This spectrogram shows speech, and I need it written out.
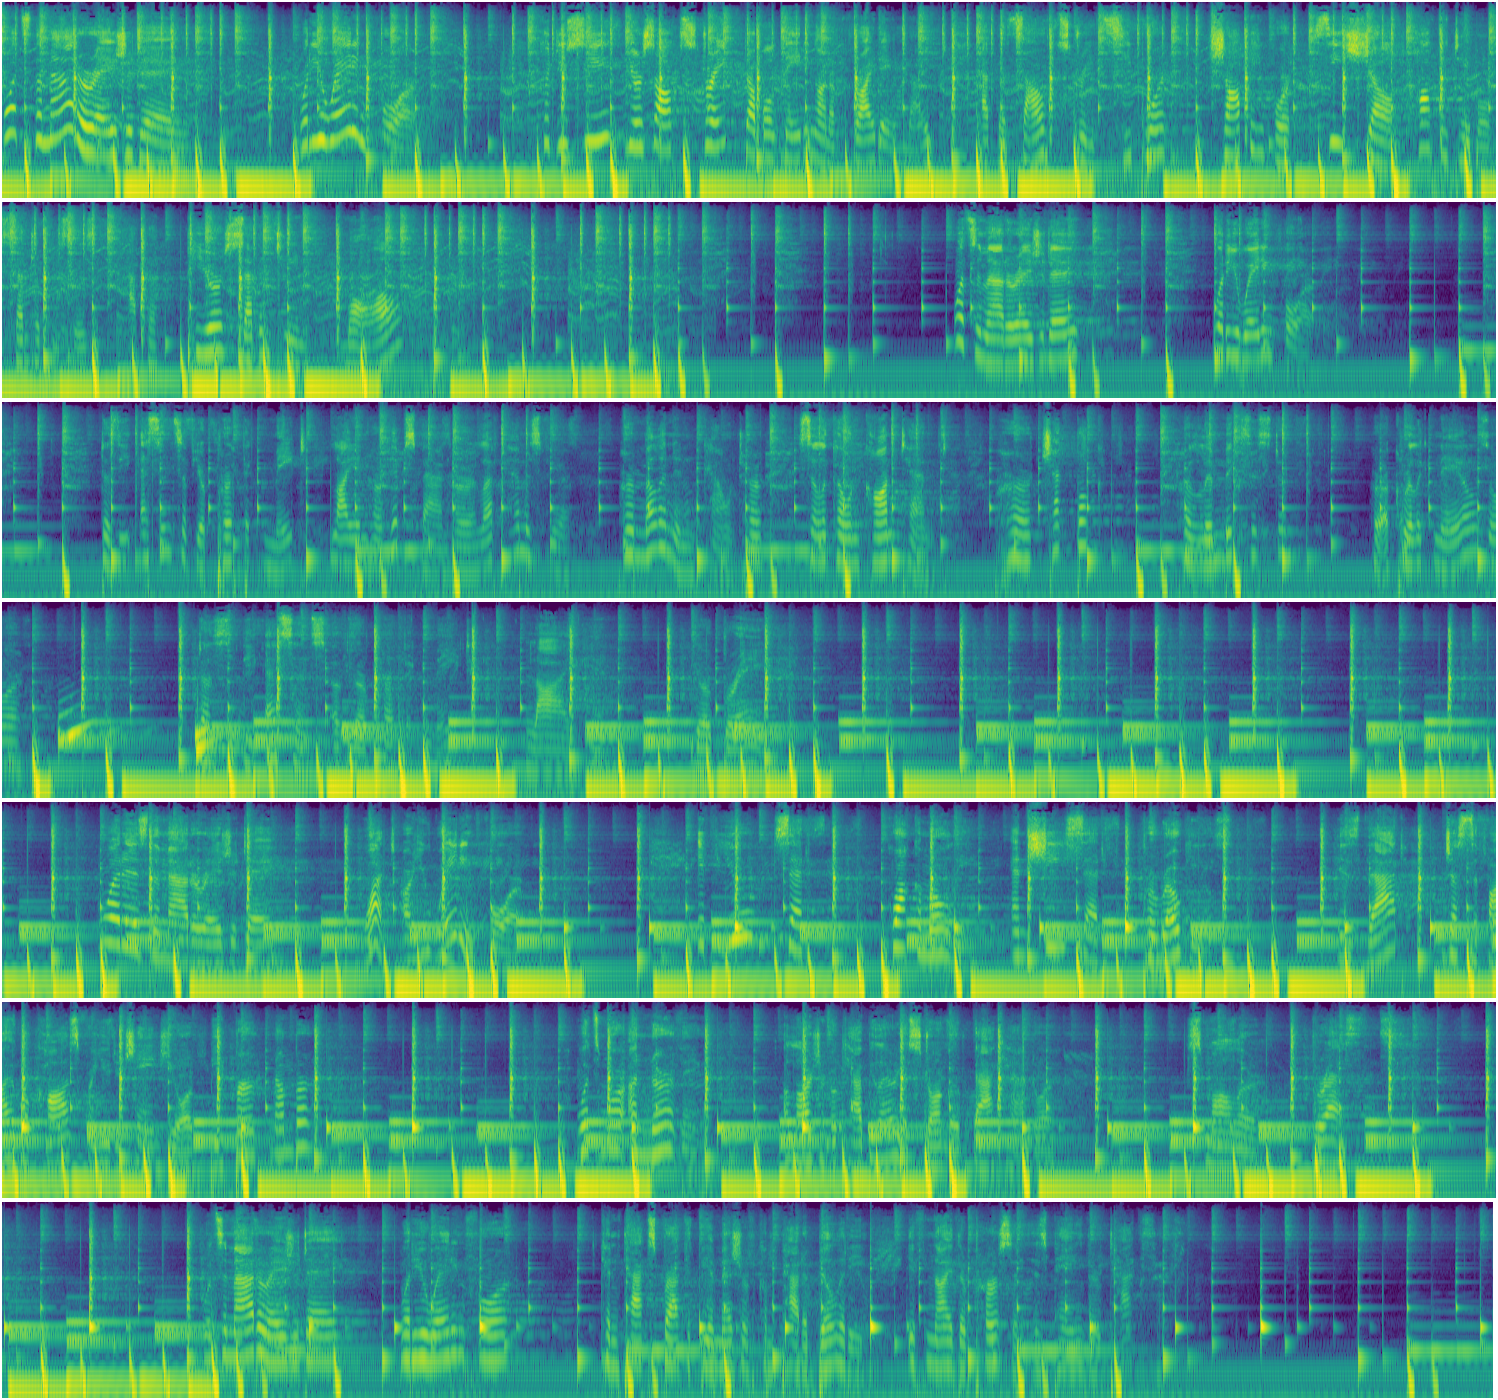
What's the matter, Asia Day? What are you waiting for? See yourself straight double dating on a Friday night at the South Street Seaport, shopping for seashell coffee table centerpieces at the Pier 17 Mall? What's the matter, Asia Day? What are you waiting for? Does the essence of your perfect mate lie in her hip span, her left hemisphere, her melanin count, her silicone content, her checkbook, her limbic system, her acrylic nails, or does the essence of your perfect mate lie in your brain? What is the matter, Asia Day? What are you waiting for? Said guacamole and she said pierogies, is that justifiable cause for you to change your beeper number? What's more unnerving? A larger vocabulary, a stronger backhand, or smaller breasts? What's the matter, Asia Day? What are you waiting for? Can tax bracket be a measure of compatibility if neither person is paying their taxes?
